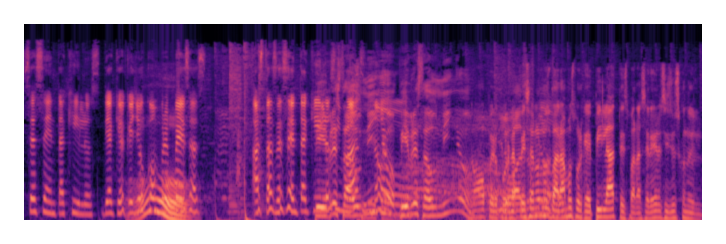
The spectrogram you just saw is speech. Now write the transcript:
60 kilos. De aquí a que yo compre Oh. pesas, hasta 60 Pide kilos y prestado más. un niño, no. pide prestado un niño. No, pero por la pesa no nos varamos porque hay pilates para hacer ejercicios con el,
